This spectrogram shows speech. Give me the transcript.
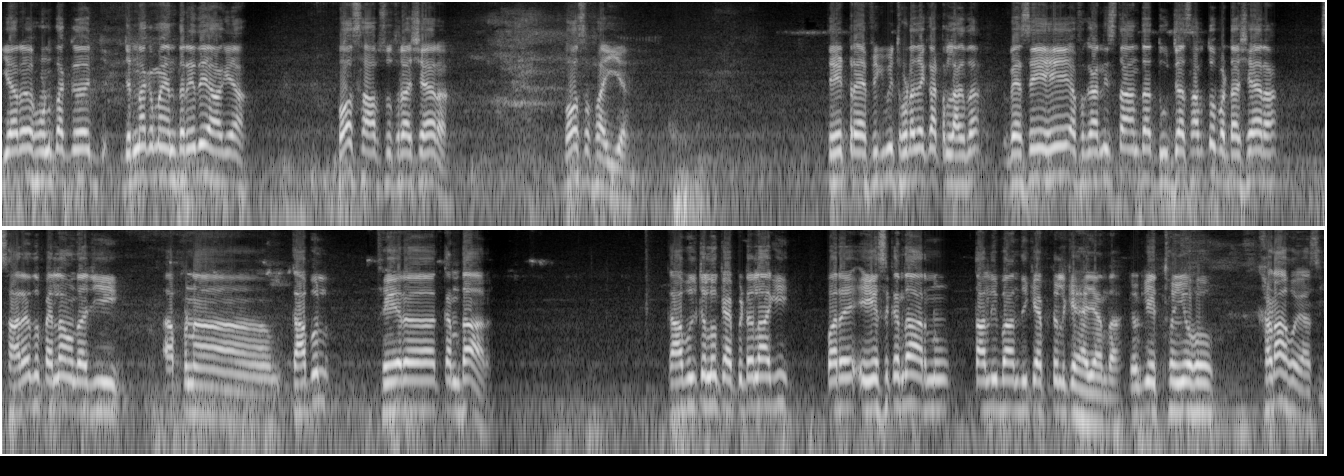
ਯਾਰ ਹੁਣ ਤੱਕ ਜ- ਜਿੰਨਾ ਕਿ ਮੈਂ ਅੰਦਰ ਇਹਦੇ ਆ ਗਿਆ ਬਹੁਤ ਸਾਫ ਸੁਥਰਾ ਸ਼ਹਿਰ ਆ ਬਹੁਤ ਸਫਾਈ ਆ ਤੇ ਟ੍ਰੈਫਿਕ ਵੀ ਥੋੜਾ ਜਿਹਾ ਘੱਟ ਲੱਗਦਾ। ਵੈਸੇ ਇਹ ਅਫਗਾਨਿਸਤਾਨ ਦਾ ਦੂਜਾ ਸਭ ਤੋਂ ਵੱਡਾ ਸ਼ਹਿਰ ਆ। ਸਾਰਿਆਂ ਤੋਂ ਪਹਿਲਾਂ ਆਉਂਦਾ ਜੀ ਆਪਣਾ ਕਾਬੁਲ, ਫਿਰ ਕੰਧਾਰ। ਕਾਬੁਲ ਚਲੋ ਕੈਪੀਟਲ ਆ ਗਈ, ਪਰ ਇਸ ਕੰਧਾਰ ਨੂੰ ਤਾਲਿਬਾਨ ਦੀ ਕੈਪੀਟਲ ਕਿਹਾ ਜਾਂਦਾ, ਕਿਉਂਕਿ ਇੱਥੋਂ ਹੀ ਉਹ ਖੜਾ ਹੋਇਆ ਸੀ।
